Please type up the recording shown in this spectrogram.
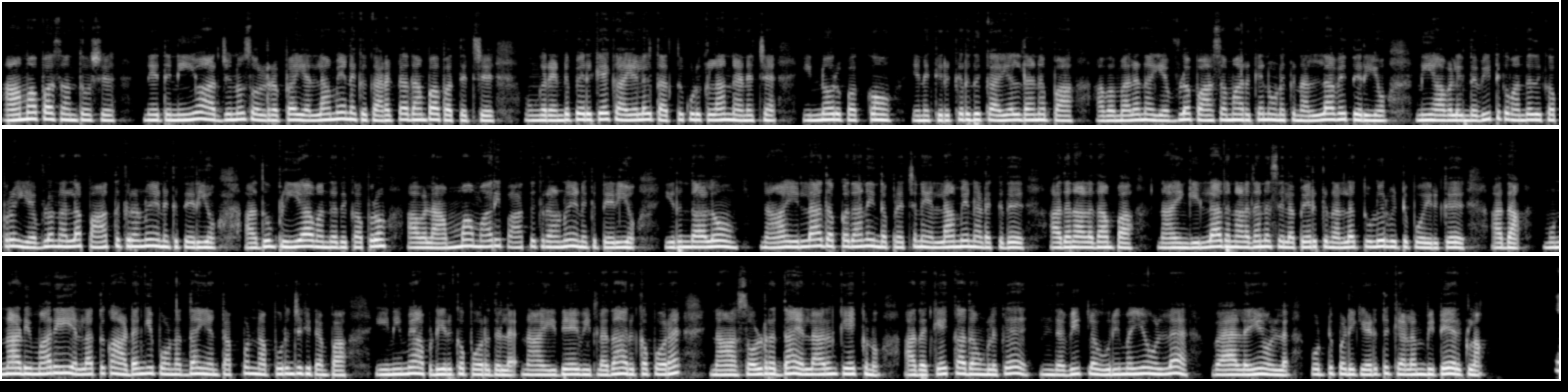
ஆமாப்பா சந்தோஷ். நேற்று நீயும் அர்ஜுனும் சொல்கிறப்ப எல்லாமே எனக்கு கரெக்டாக தான்ப்பா பத்துச்சு. உங்கள் ரெண்டு பேருக்கே கையில் தத்து கொடுக்கலான்னு நினச்சேன். இன்னொரு பக்கம் எனக்கு இருக்கிறது கையல் தானேப்பா. அவள் மேலே நான் எவ்வளோ பாசமாக இருக்கேன்னு உனக்கு நல்லாவே தெரியும். நீ அவளை இந்த வீட்டுக்கு வந்ததுக்கப்புறம் எவ்வளோ நல்லா பார்த்துக்கிறன்னு எனக்கு தெரியும். அதுவும் பிரியா வந்ததுக்கப்புறம் அவளை அம்மா மாதிரி பார்த்துக்கிறான்னு எனக்கு தெரியும். இருந்தாலும் நான் இல்லாதப்ப தானே இந்த பிரச்சனை எல்லாமே நடக்குது. அதனால தான்ப்பா நான் இங்கே இல்லாதனால தானே சில பேருக்கு நல்லா துளிர் விட்டு போயிருக்கு. அதான் முன்னாடி மாதிரி எல்லாத்துக்கும் அடங்கி போனது தான் என் தப்புன்னு நான் புரிஞ்சுக்கிட்டேன்ப்பா. இனிமே அப்படி இருக்க போகிறதில்ல நான் இதே வீட்டில் தான் இருக்க போகிறேன் நான் சொல்கிறது தான் எல்லாரும் கேட்கணும். அதை கேட்காதவங்களுக்கு இந்த வீட்டில் உரிமையும் இல்லை வேலையும் இல்லை. பொட்டு படிக்க எடுத்து கிளம்பிட்டே இருக்கலாம்.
